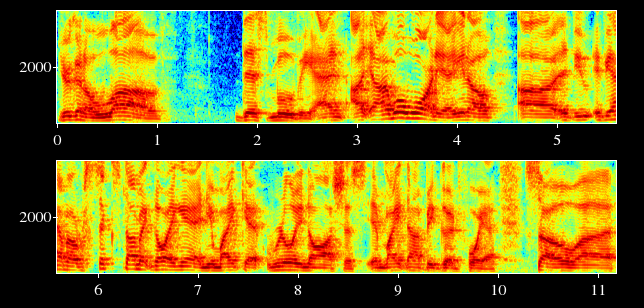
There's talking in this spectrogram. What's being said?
you're gonna love this movie. And I, I will warn you, you know, uh, if you if you have a sick stomach going in, you might get really nauseous. It might not be good for you. So uh,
